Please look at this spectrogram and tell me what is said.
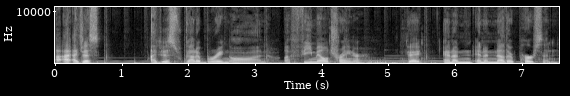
I, I just I just gotta bring on a female trainer, okay, and a, and another person,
